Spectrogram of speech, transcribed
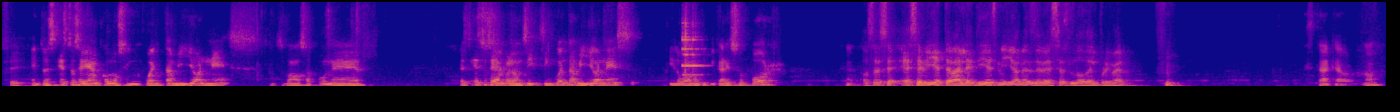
Sí. Entonces, estos serían como 50 millones. Entonces vamos a poner, estos serían, perdón, sí, 50 millones y lo voy a multiplicar eso por... O sea, ese, billete vale 10 millones de veces lo del primero. Está cabrón, ¿no?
